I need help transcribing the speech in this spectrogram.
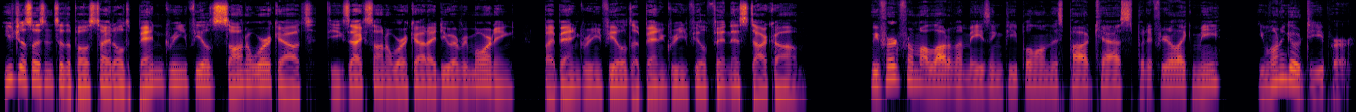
You just listened to the post titled Ben Greenfield's Sauna Workout, the exact sauna workout I do every morning, by Ben Greenfield at bengreenfieldfitness.com. We've heard from a lot of amazing people on this podcast, but if you're like me, you want to go deeper.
